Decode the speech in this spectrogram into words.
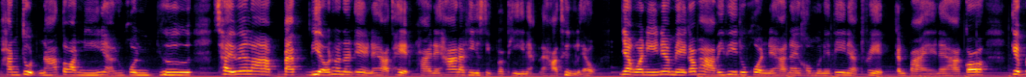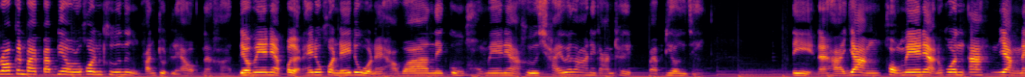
1,000 จุดนะตอนนี้เนี่ยทุกคนคือใช้เวลาแป๊บเดียวเท่านั้นเองนะคะเทรดภายใน 5 นาที 10 นาทีเนี่ยนะคะถึงแล้ว อย่างวันนี้เนี่ยเมย์ก็พาพี่ๆทุกคนนะคะในคอมมูนิตี้เนี่ยเทรดกันไปนะคะก็เก็บรอบกันไปแป๊บเดียวทุกคนคือ 1,000 จุดแล้วนะคะเดี๋ยวเมย์เนี่ยเปิดให้ทุกคนได้ดูนะคะว่าในกลุ่มของเมย์เนี่ยคือใช้เวลาในการเทรดแป๊บเดียวจริงๆี่นะคะ อย่างของเมย์เนี่ยทุกคนอะอย่างใน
